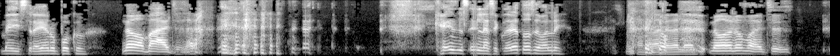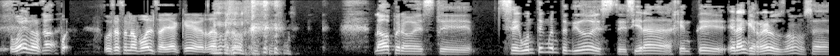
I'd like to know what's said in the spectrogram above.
me distraían un poco. No manches. Que en, en la secundaria todo se vale. Bueno, dale, dale, dale. No, no manches. Bueno, No. usas una bolsa, ya que, ¿verdad? Pero No, pero este, según tengo entendido, este, si era gente, eran guerreros, ¿no? O sea,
